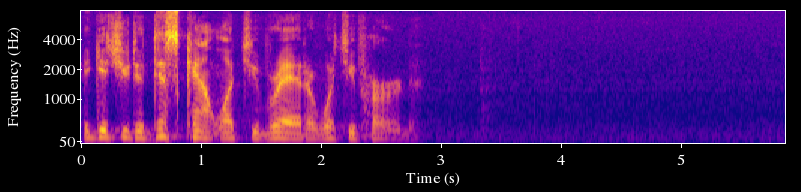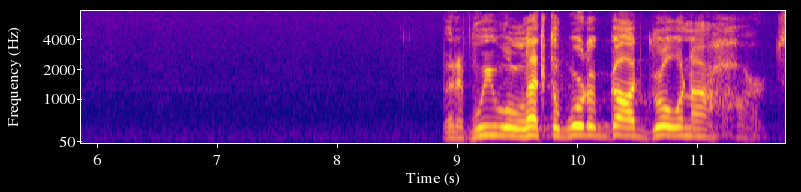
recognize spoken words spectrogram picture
He gets you to discount what you've read or what you've heard. But if we will let the Word of God grow in our hearts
